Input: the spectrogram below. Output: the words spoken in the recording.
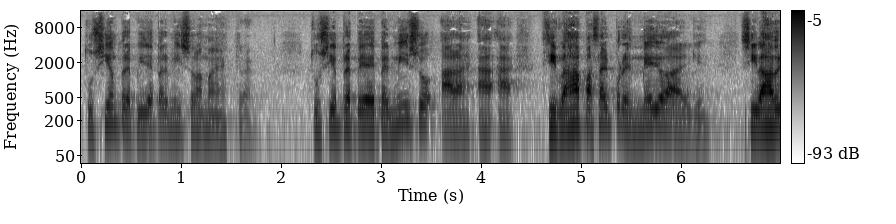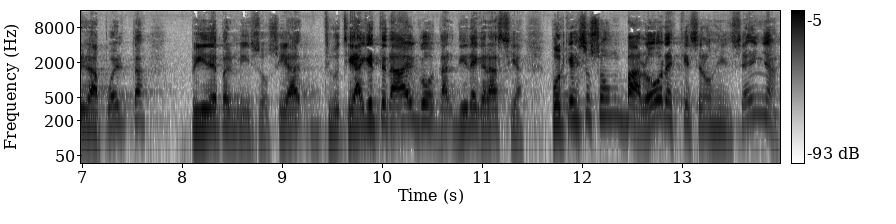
tú siempre pides permiso a la maestra. Tú siempre pides permiso a, si vas a pasar por el medio de alguien. Si vas a abrir la puerta, pide permiso. Si, alguien te da algo, dile gracias. Porque esos son valores que se nos enseñan.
